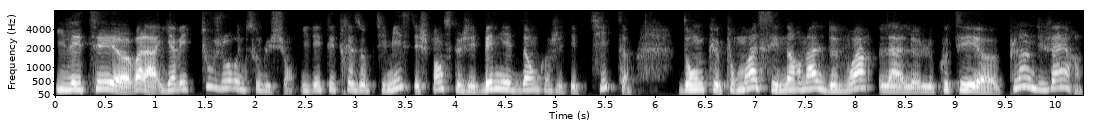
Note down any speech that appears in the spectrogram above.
Il était euh, voilà, il y avait toujours une solution. Il était très optimiste et je pense que j'ai baigné dedans quand j'étais petite. Donc pour moi, c'est normal de voir le, côté euh, plein du verre.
